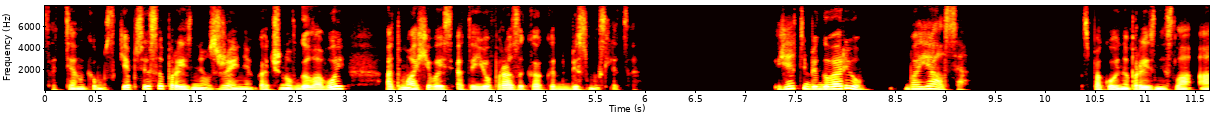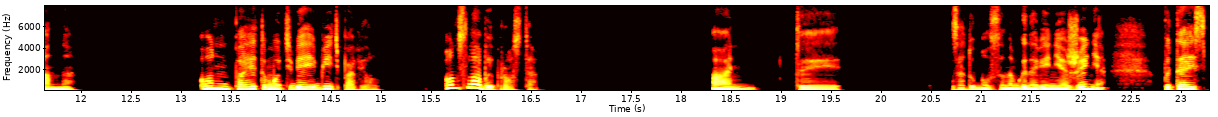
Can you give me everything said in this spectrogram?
с оттенком скепсиса произнес Женя, качнув головой, отмахиваясь от ее фразы как от бессмыслицы. «Я тебе говорю, боялся», — спокойно произнесла Анна. «Он поэтому тебя и бить повел. Он слабый просто». «Ань, ты...» — задумался на мгновение Женя, пытаясь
